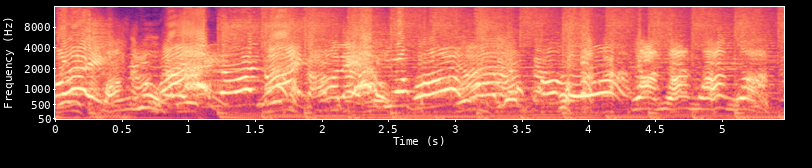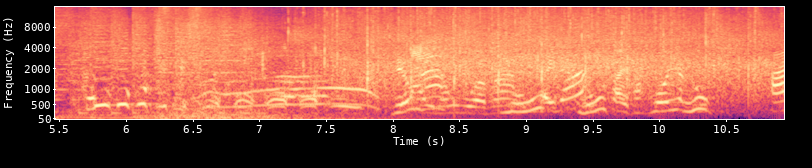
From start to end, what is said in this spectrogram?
ด้วยวางไว้ลูกไว้เลยไว้พอแล้วเดียวพอเดียวพอวางวางวางวางเดี๋ยวนะไอ้น้องวัวมากหนูหนูใส่ผักโรยยังลูกคะ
